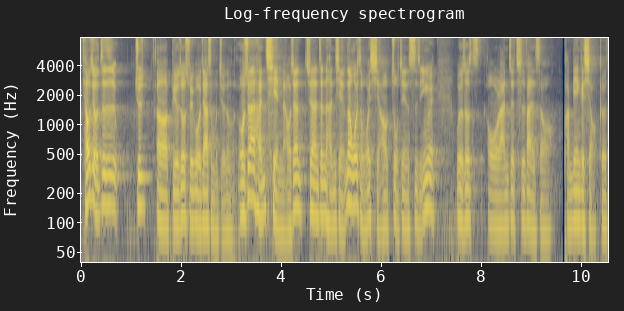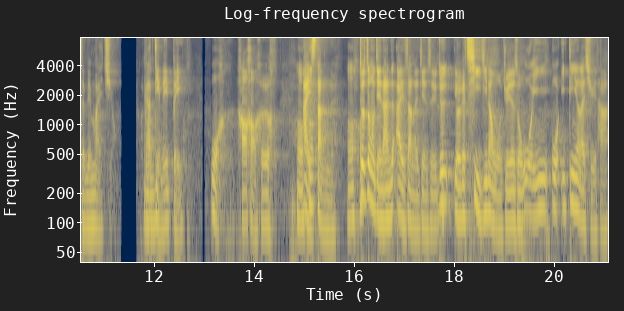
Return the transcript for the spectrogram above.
调酒这是就是呃，比如说水果加什么酒什么，我虽然很浅呐，我虽然虽然真的很浅，那我为什么会想要做这件事情？因为我有时候偶然在吃饭的时候，旁边一个小哥在那边卖酒，我给他点了一杯，哇，好好喝哦，哦爱上了。哦，就这么简单，就爱上了一件事情，就是有一个契机让我觉得说，我一我一定要来学它。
